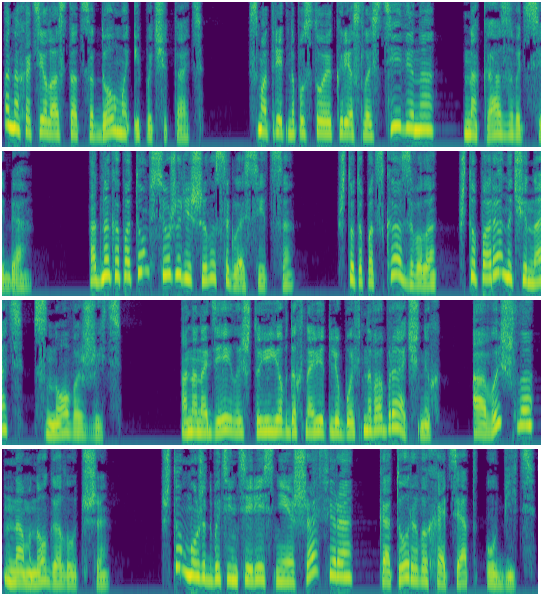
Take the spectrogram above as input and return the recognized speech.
Она хотела остаться дома и почитать. Смотреть на пустое кресло Стивена, наказывать себя. Однако потом все же решила согласиться. Что-то подсказывало, что пора начинать снова жить. Она надеялась, что ее вдохновит любовь новобрачных, а вышло намного лучше. Что может быть интереснее шафера, которого хотят убить?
